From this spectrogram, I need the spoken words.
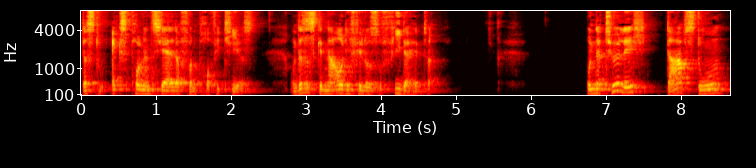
dass du exponentiell davon profitierst. Und das ist genau die Philosophie dahinter. Und natürlich darfst du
